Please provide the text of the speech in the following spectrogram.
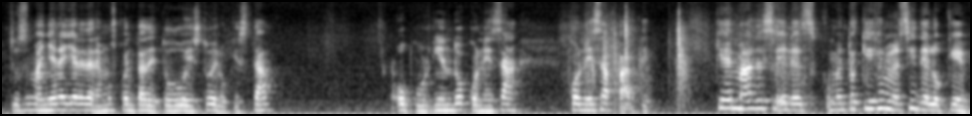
Entonces mañana ya le daremos cuenta de todo esto, de lo que está ocurriendo con esa, con esa parte. ¿Qué más les, comento aquí? Déjenme ver si de lo que...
